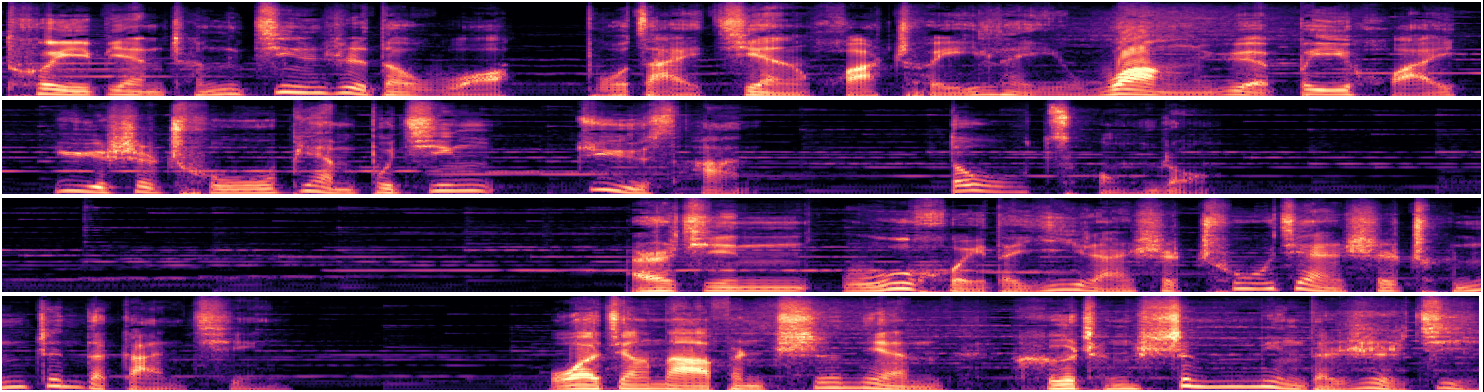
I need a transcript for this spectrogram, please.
蜕变成今日的我，不再见花垂泪，望月悲怀，遇事处变不惊，聚散都从容。而今无悔的依然是初见时纯真的感情。我将那份痴念合成生命的日记，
